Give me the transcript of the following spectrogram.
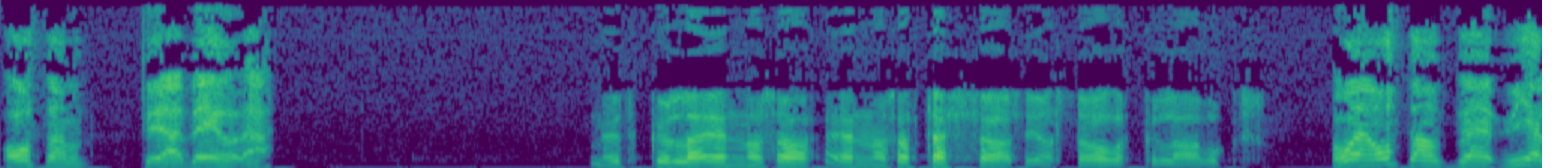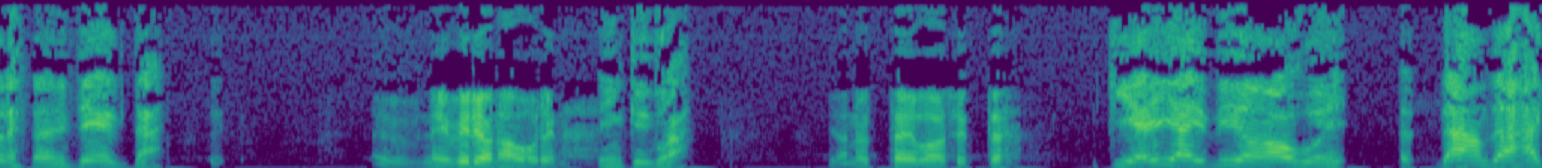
ostanut sitä teillä. Nyt kyllä en osaa, en osaa tässä asiassa olla kyllä avuksi. Olen ostanut sen mielestäni teiltä. Niin, videonauhurin. Niin kyllä. Ja nyt teillä on sitten, Kieli jäi videonauhuriin. Tää on tähän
